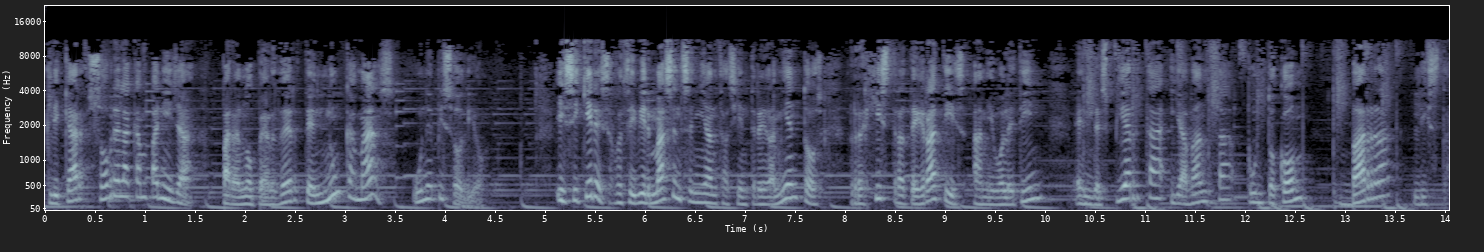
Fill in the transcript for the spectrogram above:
clicar sobre la campanilla para no perderte nunca más un episodio. Y si quieres recibir más enseñanzas y entrenamientos, regístrate gratis a mi boletín en despiertaavanza.com barra lista.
